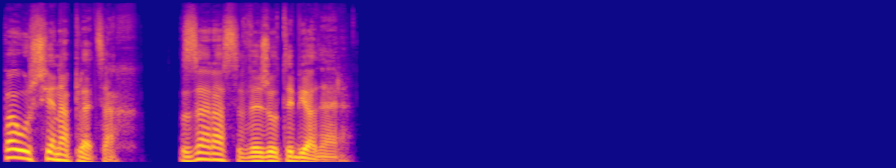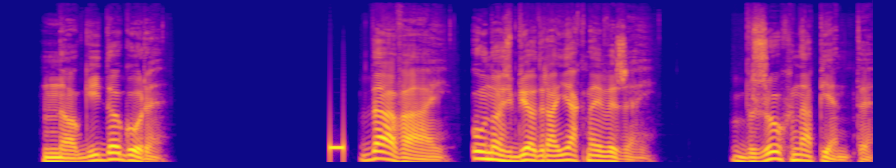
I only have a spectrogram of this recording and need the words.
połóż się na plecach. Zaraz wyrzuty bioder. Nogi do góry. Dawaj, unoś biodra jak najwyżej. Brzuch napięty.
